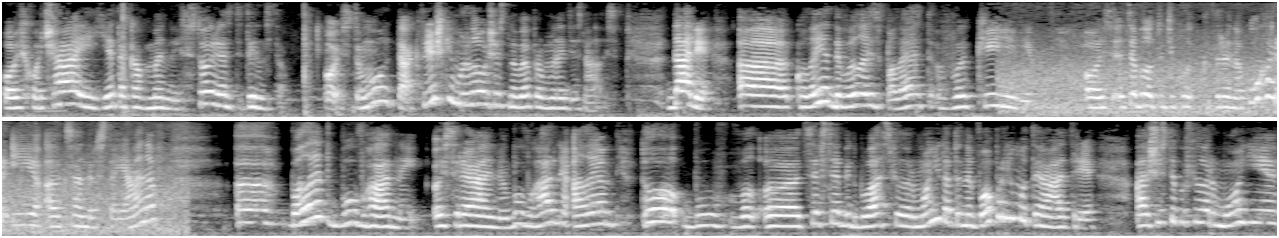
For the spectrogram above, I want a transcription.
Ось, хоча є така в мене історія з дитинства. Ось тому так, трішки, можливо, щось нове про мене дізнались. Далі, е, коли я дивилась балет в Києві, ось це було тоді Катерина Кухар і Олександр Стоянов. Е, балет був гарний, ось реально був гарний, але то був е, це все відбувалося в філармонії, тобто не в оперному театрі, а щось типу філармонії.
